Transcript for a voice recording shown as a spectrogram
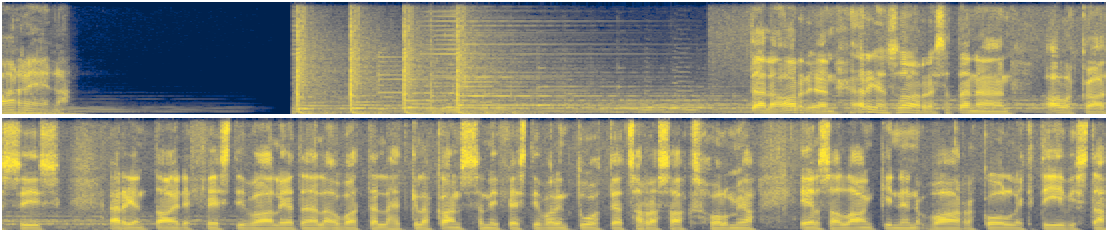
Areena. Täällä Arjen, Ärjen saaressa tänään alkaa siis Ärjen taidefestivaali ja täällä ovat tällä hetkellä kanssani festivaalin tuottajat Sara Saksholm ja Elsa Lankinen Vaara kollektiivista.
